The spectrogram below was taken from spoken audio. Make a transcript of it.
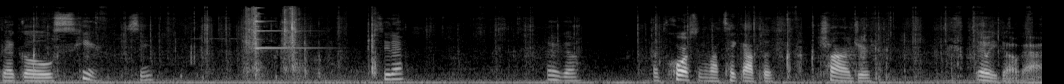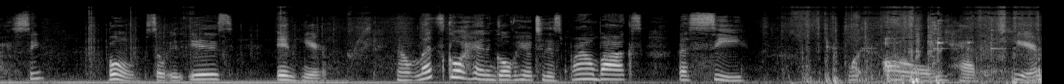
that goes here. See? See that? There we go. Of course, if I take out the charger, there we go, guys. See? Boom. So it is in here. Now let's go ahead and go over here to this brown box. Let's see what all we have here.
